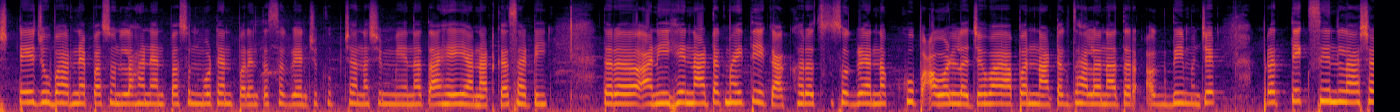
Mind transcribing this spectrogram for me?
स्टेज उभारण्यापासून लहान्यांपासून मोठ्यांपर्यंत सगळ्यांची खूप छान अशी मेहनत आहे या नाटकासाठी. तर आणि हे नाटक माहिती आहे का? खरंच सगळ्यांना खूप आवडलं. जेव्हा आपण नाटक झालं ना तर अगदी म्हणजे प्रत्येक सीनला अशा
